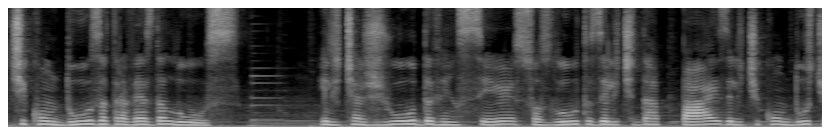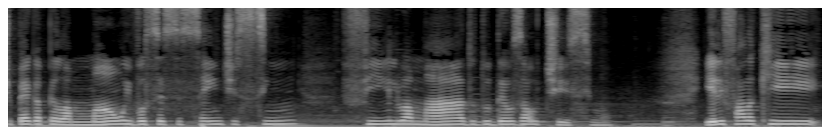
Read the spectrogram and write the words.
te conduz através da luz. Ele te ajuda a vencer suas lutas, ele te dá paz, ele te conduz, te pega pela mão e você se sente sim filho amado do Deus Altíssimo. E ele fala que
